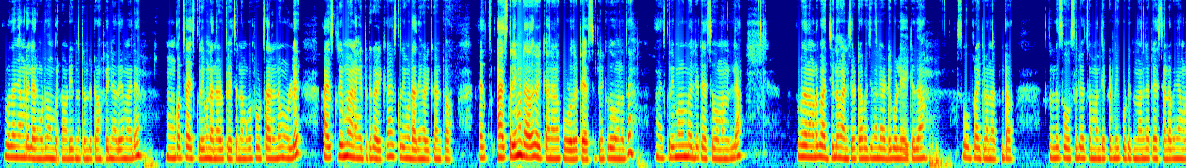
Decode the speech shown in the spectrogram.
അപ്പോൾ അതാ ഞങ്ങളെല്ലാവരും കൂടി നോമ്പ് തുറക്കാൻ വേണ്ടി ഇരുന്നിട്ടുണ്ട് കേട്ടോ പിന്നെ അതേമാതിരി കുറച്ച് ഐസ്ക്രീം ഉണ്ടായിരുന്നു എടുത്ത് വെച്ചിട്ട് നമുക്ക് ഫ്രൂട്ട് സാലഡിന്റെ മുകളിൽ ഐസ്ക്രീം വേണമെങ്കിൽ ഇട്ടിട്ട് കഴിക്കാം. ഐസ്ക്രീം ഇടാതെയും കഴിക്കാം കേട്ടോ ഐസ്ക്രീം ഇടാതെ കഴിക്കാനാണ് കൂടുതൽ ടേസ്റ്റ് എനിക്ക് തോന്നുന്നത്. ഐസ്ക്രീമൊന്നും വലിയ ടേസ്റ്റ് തോന്നുന്നില്ല. അപ്പോൾ നമ്മുടെ ബജ്ജിയൊന്നും കാണിച്ചിട്ടോ. ബജ്ജി നല്ല അടിപൊളിയായിട്ടതാ സൂപ്പറായിട്ട് വന്നിട്ടുണ്ടോ? നല്ല സോസിൽ ചമ്മന്തിയൊക്കെ ഉണ്ടെങ്കിൽ കൂട്ടിയിട്ട് നല്ല ടേസ്റ്റ് ഉണ്ട്. അപ്പോൾ ഞങ്ങൾ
